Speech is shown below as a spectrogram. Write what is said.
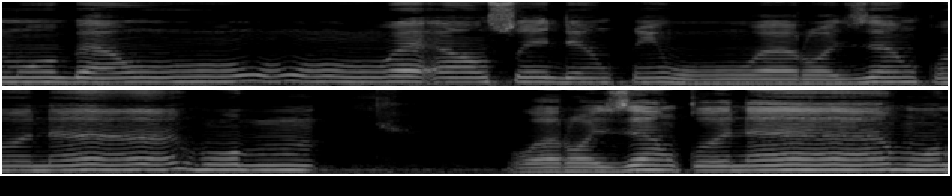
مبوأ صدق ورزقناهم ورزقناهم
